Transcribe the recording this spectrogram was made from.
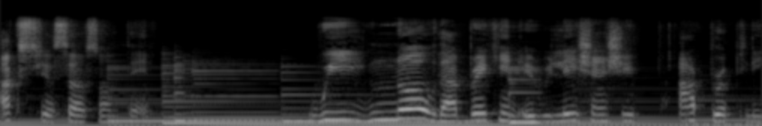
ask yourself something. We know that breaking a relationship abruptly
